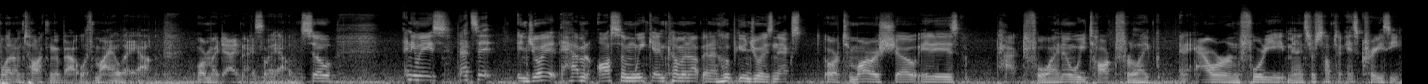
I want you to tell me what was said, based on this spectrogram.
what I'm talking about with my layout or my dad and I's layout. So, anyways, that's it. Enjoy it. Have an awesome weekend coming up, and I hope you enjoy his next or tomorrow's show. It is packed full. I know we talked for like an hour and 48 minutes or something. It's crazy,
